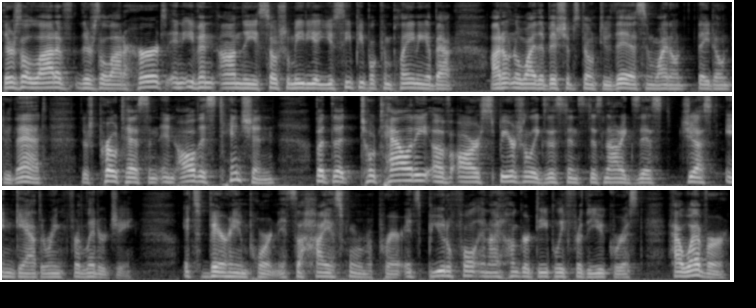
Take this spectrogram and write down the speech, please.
There's a lot of there's a lot of hurt, and even on the social media, you see people complaining about I don't know why the bishops don't do this and why don't they don't do that. There's protests and, and all this tension, but the totality of our spiritual existence does not exist just in gathering for liturgy. It's very important. It's the highest form of prayer. It's beautiful, and I hunger deeply for the Eucharist. However,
